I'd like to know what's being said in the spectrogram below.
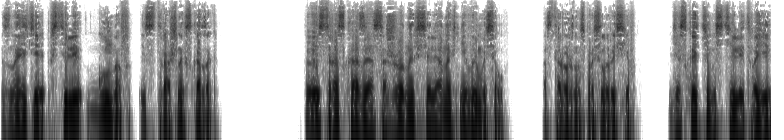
знаете, в стиле гунов из страшных сказок. То есть рассказы о сожженных селянах не вымысел? Осторожно спросил Рысев. Дескать, мстили твои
